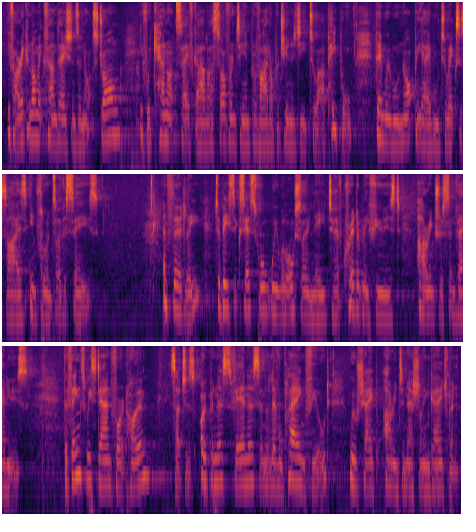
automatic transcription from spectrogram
If our economic foundations are not strong, if we cannot safeguard our sovereignty and provide opportunity to our people, then we will not be able to exercise influence overseas. And thirdly, to be successful, we will also need to have credibly fused our interests and values. The things we stand for at home, such as openness, fairness, and a level playing field, will shape our international engagement.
